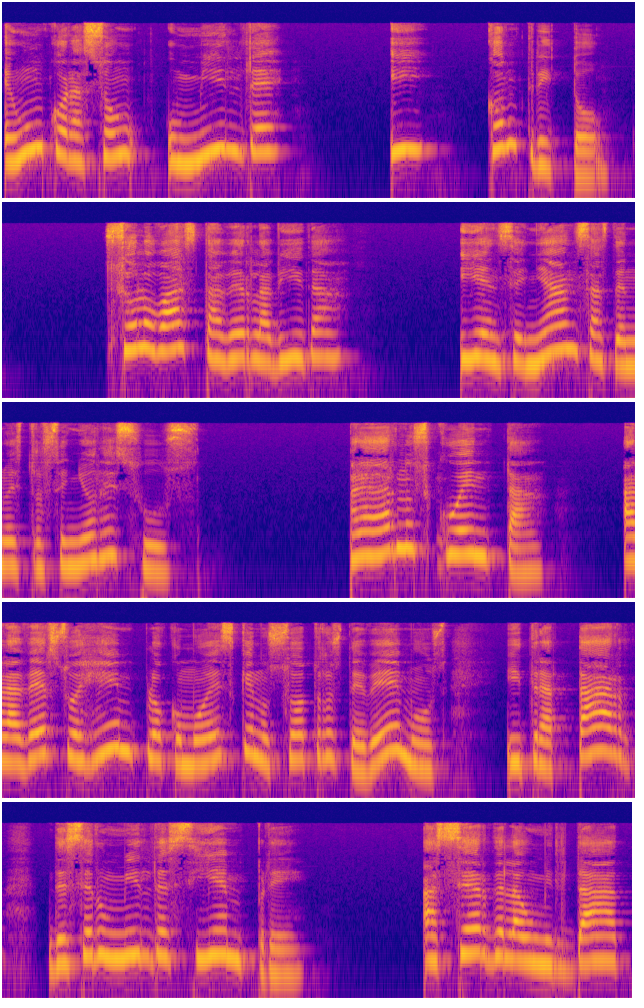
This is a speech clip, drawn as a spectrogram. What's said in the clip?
en un corazón humilde y contrito. Solo basta ver la vida y enseñanzas de nuestro Señor Jesús para darnos cuenta al ver su ejemplo como es que nosotros debemos y tratar de ser humildes siempre, hacer de la humildad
